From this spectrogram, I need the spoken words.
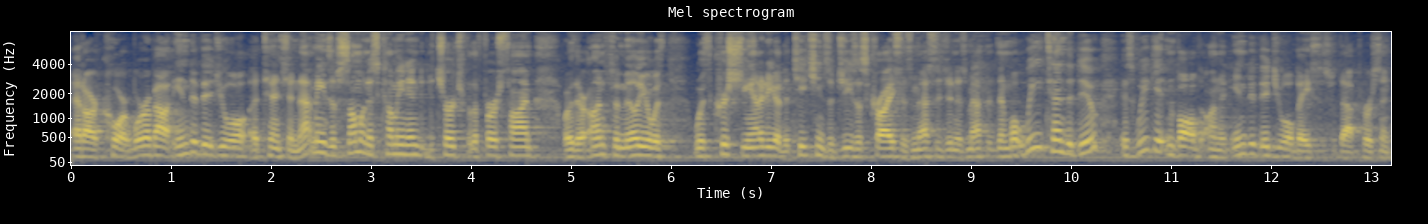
at our core. We're about individual attention. That means if someone is coming into the church for the first time or they're unfamiliar with, with Christianity or the teachings of Jesus Christ, his message and his method, then what we tend to do is we get involved on an individual basis with that person.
